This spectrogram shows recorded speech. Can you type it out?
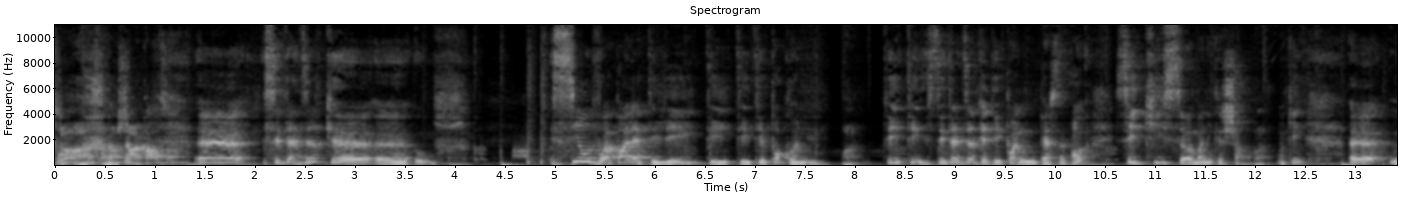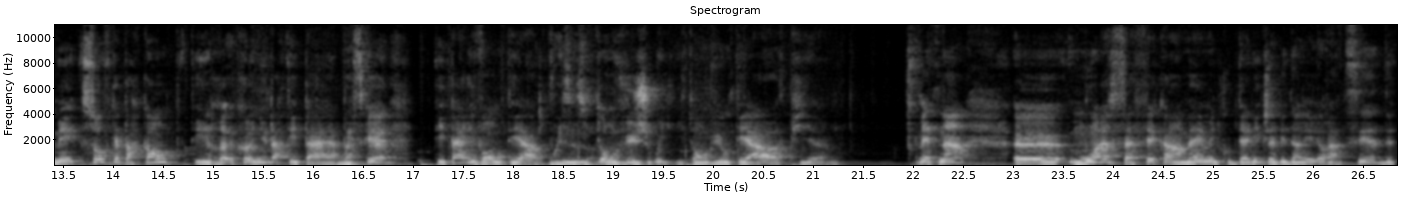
Ça, hein, ça marche encore, ça? Euh, C'est-à-dire que euh, si on ne te voit pas à la télé, t'es- pas connu. Ouais. C'est-à-dire que t'es pas une personne. on- C'est qui ça, Richard? Ouais. OK? Euh, mais sauf que par contre, t'es reconnu par tes pères parce que tes pères, ils vont au théâtre. Oui, ils t'ont vu jouer. Ils t'ont vu au théâtre. Puis euh, maintenant, euh, moi, ça fait quand même une couple d'années que j'habite dans les Laurentides.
